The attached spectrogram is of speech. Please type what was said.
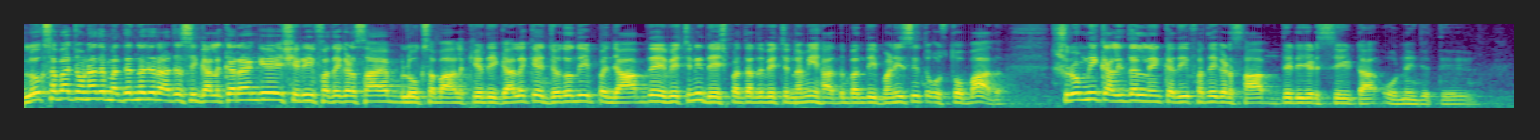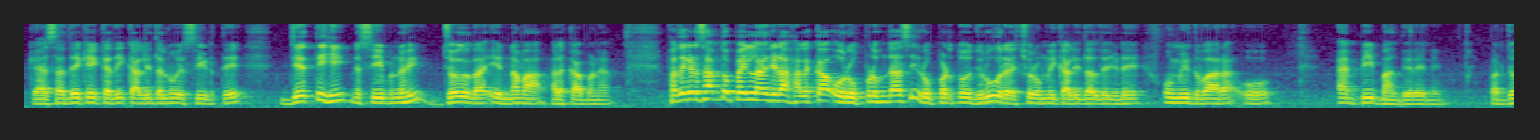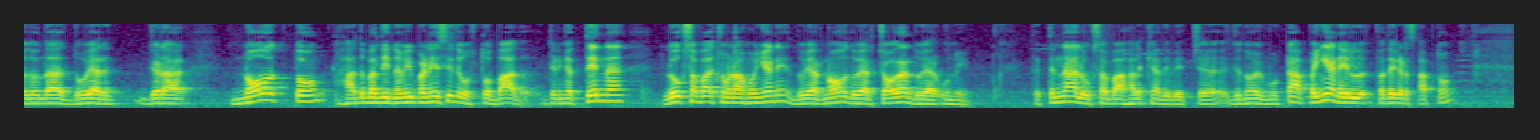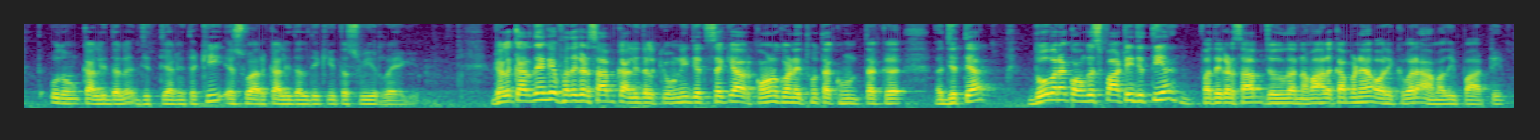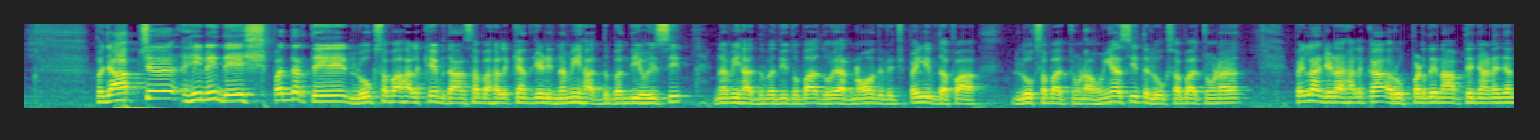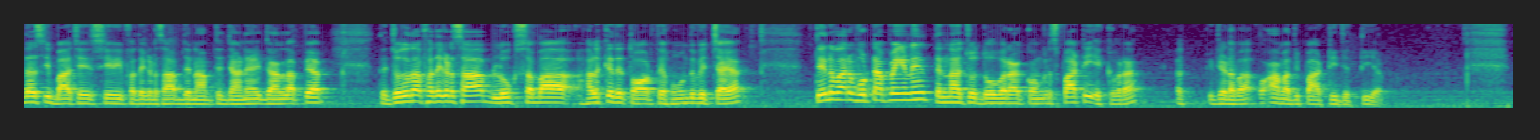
ਲੋਕ ਸਭਾ ਚੋਣਾਂ ਦੇ ਮੱਦੇਨਜ਼ਰ ਅੱਜ ਅਸੀਂ ਗੱਲ ਕਰਾਂਗੇ। ਸ਼੍ਰੀ ਫਤਿਹਗੜ੍ਹ ਸਾਹਿਬ ਲੋਕ ਸਭਾ ਹਲਕੇ ਦੀ ਗੱਲ ਕਿ ਜਦੋਂ ਦੀ ਪੰਜਾਬ ਦੇ ਵਿੱਚ ਨਹੀਂ, ਦੇਸ਼ ਪੱਧਰ ਦੇ ਵਿੱਚ ਨਵੀਂ ਹੱਦਬੰਦੀ ਬਣੀ ਸੀ ਤੇ ਉਸ ਤੋਂ ਬਾਅਦ ਸ਼੍ਰੋਮਣੀ ਅਕਾਲੀ ਦਲ ਨੇ ਕਦੀ ਫਤਿਹਗੜ੍ਹ ਸਾਹਿਬ ਦੀ ਜਿਹੜੀ ਸੀਟ ਆ, ਉਹ ਨਹੀਂ ਜਿੱਤੀ। ਕਹਿ ਸਕਦੇ ਕਿ ਕਦੀ ਅਕਾਲੀ ਦਲ ਨੂੰ ਇਸ ਸੀਟ ਤੇ ਜਿੱਤ ਹੀ ਨਸੀਬ ਨਹੀਂ, ਜਦੋਂ ਦਾ ਇਹ ਨਵਾਂ ਹਲਕਾ ਬਣਿਆ। ਫਤਿਹਗੜ੍ਹ ਸਾਹਿਬ ਤੋਂ ਪਹਿਲਾਂ ਜਿਹੜਾ ਹਲਕਾ, ਉਹ ਰੋਪੜ ਹੁੰਦਾ ਸੀ। ਰੋਪੜ ਤੋਂ ਜ਼ਰੂਰ ਸ਼੍ਰੋਮਣੀ ਅਕਾਲੀ ਦਲ ਦੇ ਜਿਹੜੇ ਉਮੀਦਵਾਰ ਆ, ਉਹ ਐਮਪੀ ਬਣਦੇ ਰਹੇ ਨੇ। ਪਰ ਜਦੋਂ ਦਾ 2000 ਜਿਹੜਾ 9 ਤੋਂ ਹੱਦਬੰਦੀ ਨਵੀਂ ਬਣੀ ਸੀ ਤੇ ਉਸ ਤੋਂ ਬਾਅਦ ਜਿਹੜੀਆਂ ਤਿੰਨ ਲੋਕ ਸਭਾ ਚੋਣਾਂ ਹੋਈਆਂ ਨੇ 2009 2014 2019 ਤੇ ਤਿੰਨਾਂ ਲੋਕ ਸਭਾ ਹਲਕਿਆਂ ਦੇ ਵਿੱਚ ਜਦੋਂ ਇਹ ਵੋਟਾਂ ਪਈਆਂ ਨੇ ਲ- ਫਤਿਹਗੜ੍ਹ ਸਾਹਿਬ ਤੋਂ, ਤੇ ਉਦੋਂ ਅਕਾਲੀ ਦਲ ਜਿੱਤਿਆ ਨਹੀਂ ਤੇ ਕੀ ਇਸ ਵਾਰ ਅਕਾਲੀ ਦਲ ਦੀ ਕੀ ਤਸਵੀਰ ਰਹੇਗੀ? ਗੱਲ ਕਰਦੇ ਹਾਂ ਕਿ ਫਤਿਹਗੜ੍ਹ ਸਾਹਿਬ ਅਕਾਲੀ ਦਲ ਕਿਉਂ ਨਹੀਂ ਜਿੱਤ ਸਕਿਆ ਔਰ ਕੌਣ-ਕੌਣ ਇੱਥੋਂ ਤੱਕ ਹੁਣ ਤੱਕ ਜਿੱਤਿਆ? ਦੋ ਵਾਰ ਕਾਂਗਰਸ ਪਾਰਟੀ ਜਿੱਤੀ ਆ ਫਤਿਹਗੜ੍ਹ ਸਾਹਿਬ ਜਦੋਂ ਦਾ ਨਵਾਂ ਹਲਕਾ ਬਣਿਆ ਔਰ ਇੱਕ ਵਾਰ ਆਮ ਆਦਮੀ ਪਾਰਟੀ। ਪੰਜਾਬ 'ਚ ਹੀ ਨਹੀਂ, ਦੇਸ਼ ਪੱਧਰ ਤੇ ਲੋਕ ਸਭਾ ਹਲਕੇ, ਵਿਧਾਨ ਸਭਾ ਹਲਕਿਆਂ ਦੀ ਜਿਹੜੀ ਨਵੀਂ ਹੱਦਬੰਦੀ ਹੋਈ ਸੀ, ਨਵੀਂ ਹੱਦਬੰਦੀ ਤੋਂ ਬਾਅਦ 2009 ਦੇ ਵਿੱਚ ਪਹਿਲੀ ਦਫਾ ਲੋਕ ਸਭਾ ਚੋਣਾਂ ਹੋਈਆਂ ਸੀ ਤੇ ਲੋਕ ਸਭਾ ਚੋਣਾਂ ਪਹਿਲਾਂ ਜਿਹੜਾ ਹਲਕਾ ਰੋਪੜ ਦੇ ਨਾਮ ਤੇ ਜਾਣਿਆ ਜਾਂਦਾ ਸੀ, ਬਾਅਦ 'ਚ ਸ੍ਰੀ ਫਤਿਹਗੜ੍ਹ ਸਾਹਿਬ ਦੇ ਨਾਮ ਤੇ ਜਾਣਿਆ ਜਾਣ ਲੱਗ ਪਿਆ। ਤੇ ਜਦੋਂ ਦਾ ਫਤਿਹਗੜ੍ਹ ਸਾਹਿਬ ਲੋਕ ਸਭਾ ਹਲਕੇ ਦੇ ਤੌਰ ਤੇ ਹੋਂਦ ਵਿੱਚ ਆਇਆ ਤਿੰਨ ਵਾਰ ਵੋਟਾਂ ਪਈਆਂ ਨੇ, ਤਿੰਨਾਂ ਚੋਂ ਦੋ ਵਾਰਾਂ ਕਾਂਗਰਸ ਪਾਰਟੀ, ਇੱਕ ਵਾਰ ਜਿਹੜਾ ਵਾ ਉਹ ਆਮ ਆਦਮੀ ਪਾਰਟੀ ਜਿੱਤੀ ਆ।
